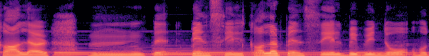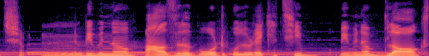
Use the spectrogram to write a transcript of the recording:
colour pencil colour pencil বিভিন্ন হচ্ছে বিভিন্ন পাজল বোর্ডগুলো রেখেছি। বিভিন্ন ব্লগস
